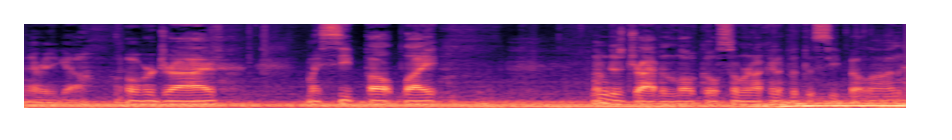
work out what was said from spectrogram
there you go, overdrive, my seatbelt light. I'm just driving local, so we're not gonna put the seatbelt on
